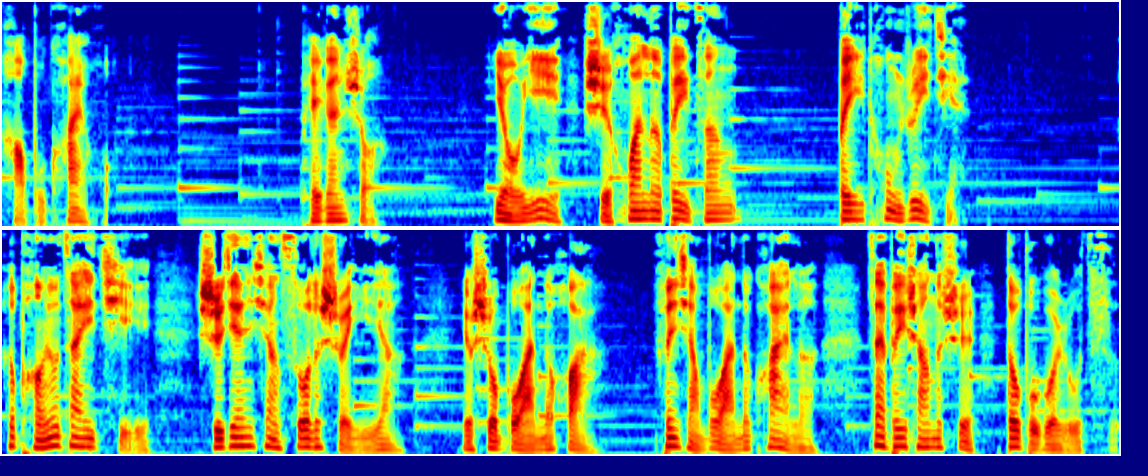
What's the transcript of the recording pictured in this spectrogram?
好不快活。培根说：“友谊使欢乐倍增，悲痛锐减。和朋友在一起，时间像缩了水一样，有说不完的话，分享不完的快乐，再悲伤的事都不过如此。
